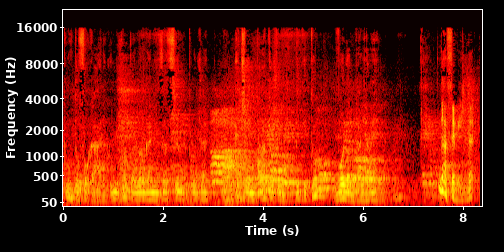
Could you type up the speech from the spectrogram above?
punto focale, quindi proprio l'organizzazione del progetto è centrato sul Petitò volontariamente. Grazie mille.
